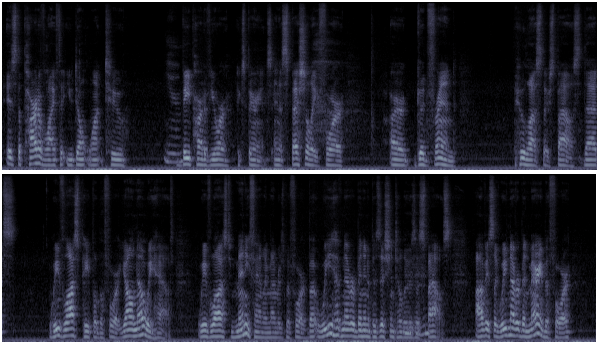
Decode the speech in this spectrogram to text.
it's the part of life that you don't want to yeah. be part of your experience and especially for our good friend who lost their spouse. That's We've lost people before. Y'all know we have. We've lost many family members before, but we have never been in a position to lose mm-hmm. a spouse. Obviously, we've never been married before,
